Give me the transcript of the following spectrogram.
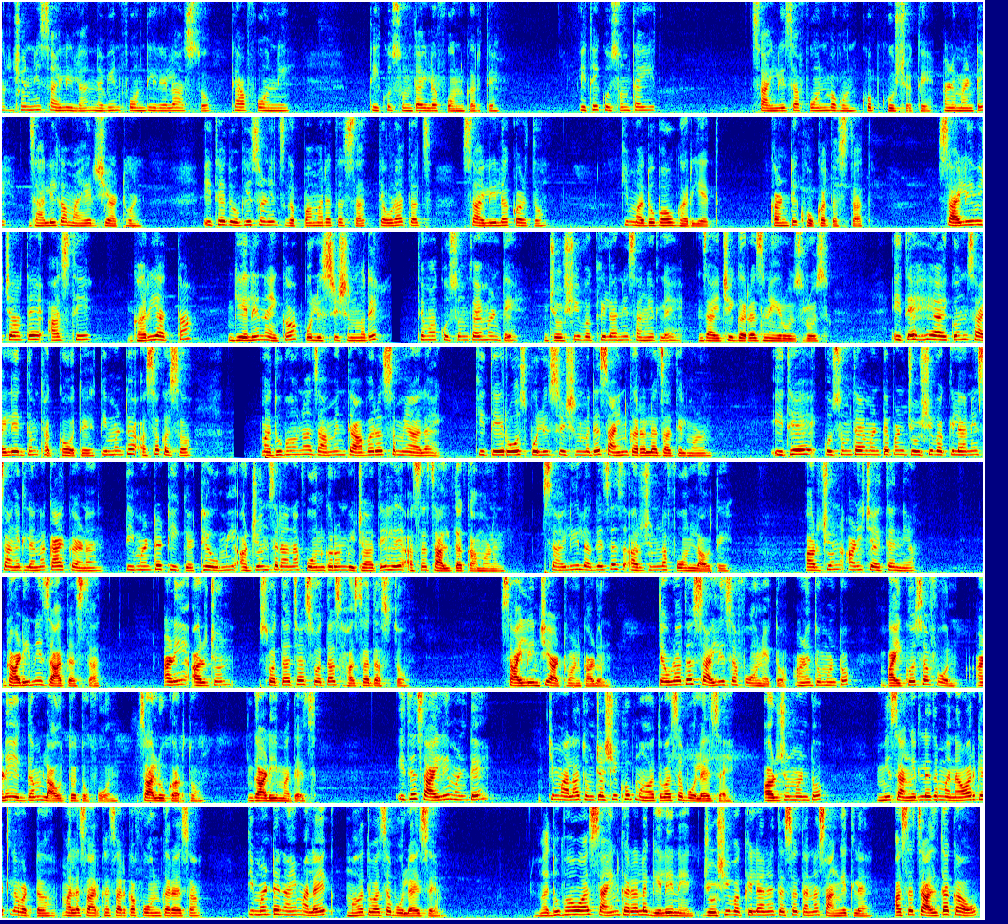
अर्जुनने सायलीला नवीन phone दिलेला असतो. त्या फोनने ती कुसुमताईला फोन करते. इथे कुसुमताई सायलीचा फोन बघून खूप खुश होते आणि म्हणते झाली का माहेरची आठवण? इथे दोघीजणीच गप्पा मारत असतात. तेवढ्यातच सायलीला कळतं की मधुभाऊ घरी आहेत. कारण ते खोकत असतात. सायली विचारते आज ती घरी आत्ता गेले नाही का पोलीस स्टेशनमध्ये? तेव्हा कुसुमताई म्हणते जोशी वकिलांनी सांगितले जायची गरज नाही रोज रोज. इथे हे ऐकून सायली एकदम थक्क होते. ती म्हणते असं कसं? मधुभावना जामीन त्यावरच मिळाला आहे की ते रोज पोलीस स्टेशनमध्ये साईन करायला जातील म्हणून. इथे कुसुमताई म्हणते पण जोशी वकिलांनी सांगितलं ना काय करणार? ती म्हणते ठीक आहे ठेव मी अर्जुन सरांना फोन करून विचारते हे असं चालतं का म्हणून? सायली लगेचच अर्जुनला फोन लावते. अर्जुन आणि चैतन्य गाडीने जात असतात आणि अर्जुन स्वतःच्या स्वतःच हसत असतो. सायलींची आठवण काढून. तेवढ्यातच सायलीचा फोन येतो आणि तो म्हणतो बायकोचा फोन आणि एकदम लावतो तो फोन चालू करतो गाडीमध्येच. इथे सायली म्हणते की मला तुमच्याशी खूप महत्त्वाचं बोलायचं आहे. अर्जुन म्हणतो मी सांगितलं ते मनावर घेतलं वाटतं मला सारखा सारखा फोन करायचा. ती म्हणते नाही मला एक महत्त्वाचं बोलायचं आहे. मधुभाऊ आज साईन करायला गेले नाही जोशी वकिलाने तसं त्यांना सांगितलं आहे असं चालतं का हो?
